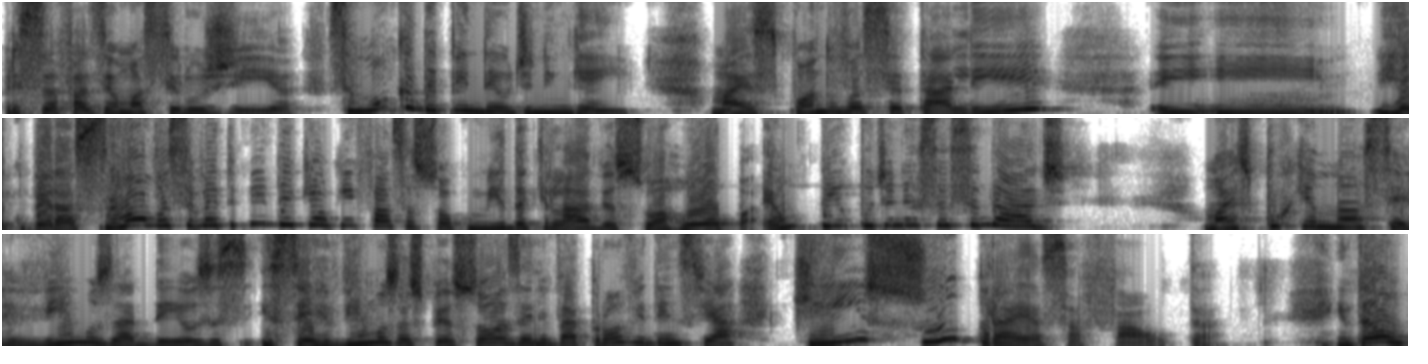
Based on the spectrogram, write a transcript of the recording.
precisa fazer uma cirurgia. Você nunca dependeu de ninguém, mas quando você está ali em, em, recuperação, você vai depender que alguém faça a sua comida, que lave a sua roupa. É um tempo de necessidade. Mas porque nós servimos a Deus e servimos as pessoas, Ele vai providenciar quem supra essa falta. Então,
